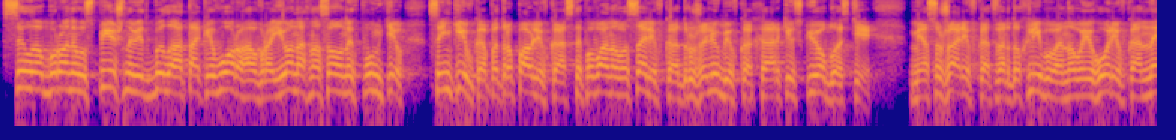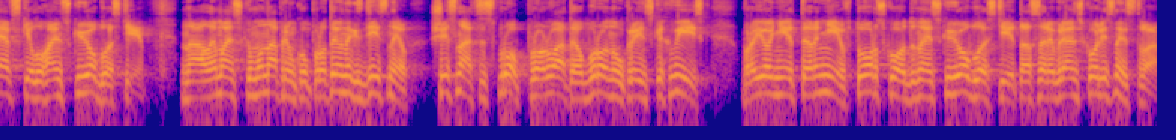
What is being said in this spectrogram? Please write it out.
Сили оборони успішно відбили атаки ворога в районах населених пунктів Синьківка, Петропавлівка, Степовано-Веселівка, Дружелюбівка Харківської області, М'ясожарівка, Твердохлібове, Новоігорівка, Невське, Луганської області. На Лиманському напрямку противник здійснив 16 спроб прорвати оборону українських військ в районі Тернів, Торського, Донецької області та Серебрянського лісництва.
